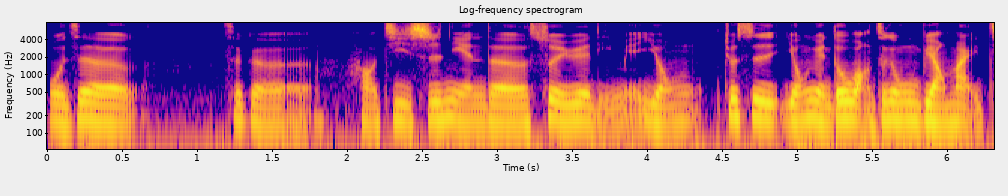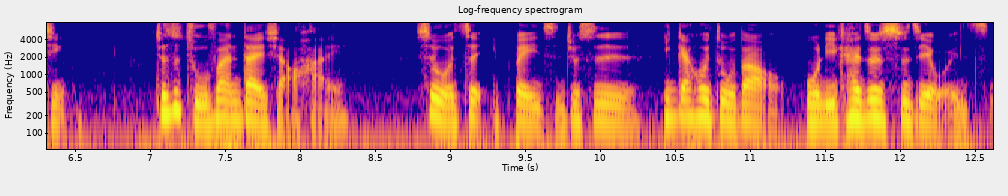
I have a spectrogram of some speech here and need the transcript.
我这这个好几十年的岁月里面，永就是永远都往这个目标迈进，就是煮饭带小孩。是我这一辈子就是应该会做到，我离开这世界为止，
